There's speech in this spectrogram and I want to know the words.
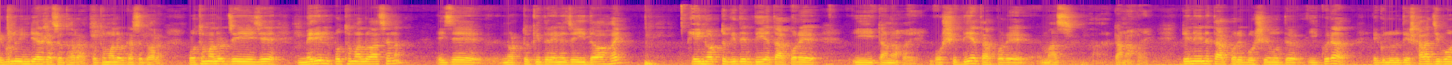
এগুলো ইন্ডিয়ার কাছে ধরা, প্রথম আলোর কাছে ধরা। প্রথম আলোর যে, এই যে মেরিল প্রথম আলো আছে না, এই যে নর্তকীদের এনে যে ই দেওয়া হয়, এই নর্তকীদের দিয়ে তারপরে ই টানা হয়। বড়শি দিয়ে তারপরে মাছ টানা হয়। টেনে এনে তারপরে বড়শির মধ্যে ই করে এগুলো দিয়ে সারা জীবন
